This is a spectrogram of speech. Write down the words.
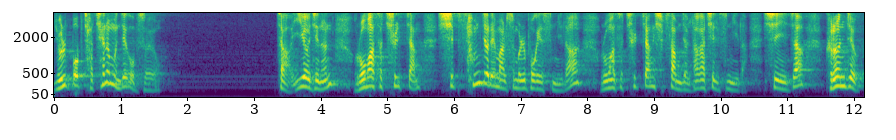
율법 자체는 문제가 없어요. 자, 이어지는 로마서 7장 13절의 말씀을 보겠습니다. 로마서 7장 13절 다 같이 읽습니다. 시작. 그런즉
